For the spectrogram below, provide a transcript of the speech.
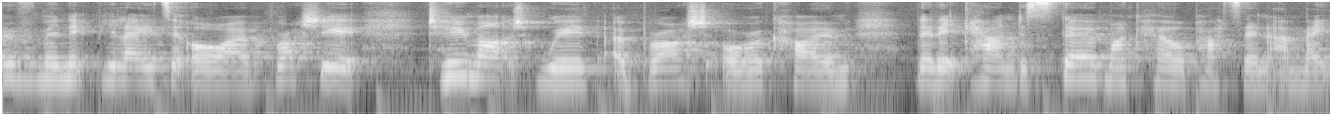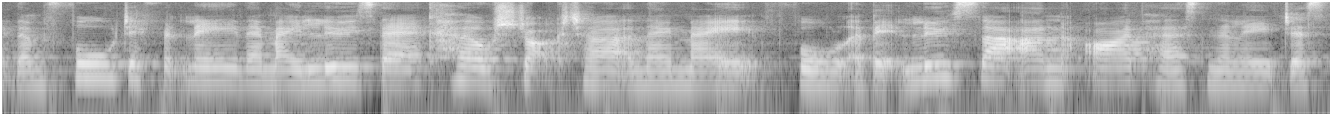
over manipulate it or I brush it too much with a brush or a comb, then it can disturb my curl pattern and make them fall differently. They may lose their curl structure and they may fall a bit looser. And I personally just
